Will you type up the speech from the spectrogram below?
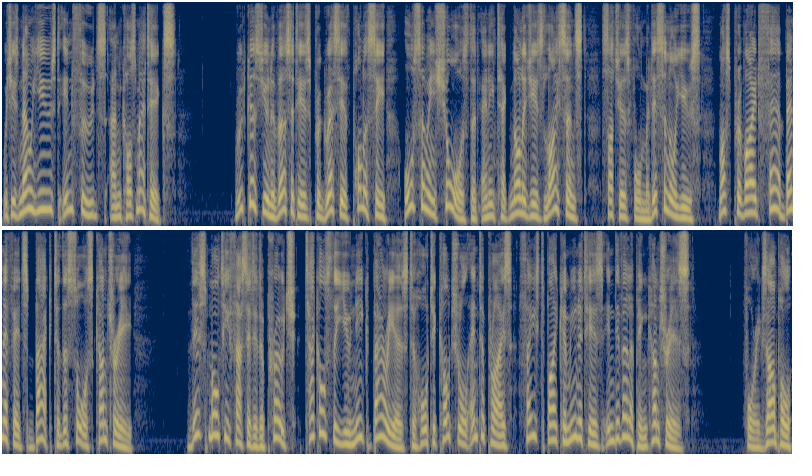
which is now used in foods and cosmetics. Rutgers University's progressive policy also ensures that any technologies licensed, such as for medicinal use, must provide fair benefits back to the source country. This multifaceted approach tackles the unique barriers to horticultural enterprise faced by communities in developing countries. For example,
